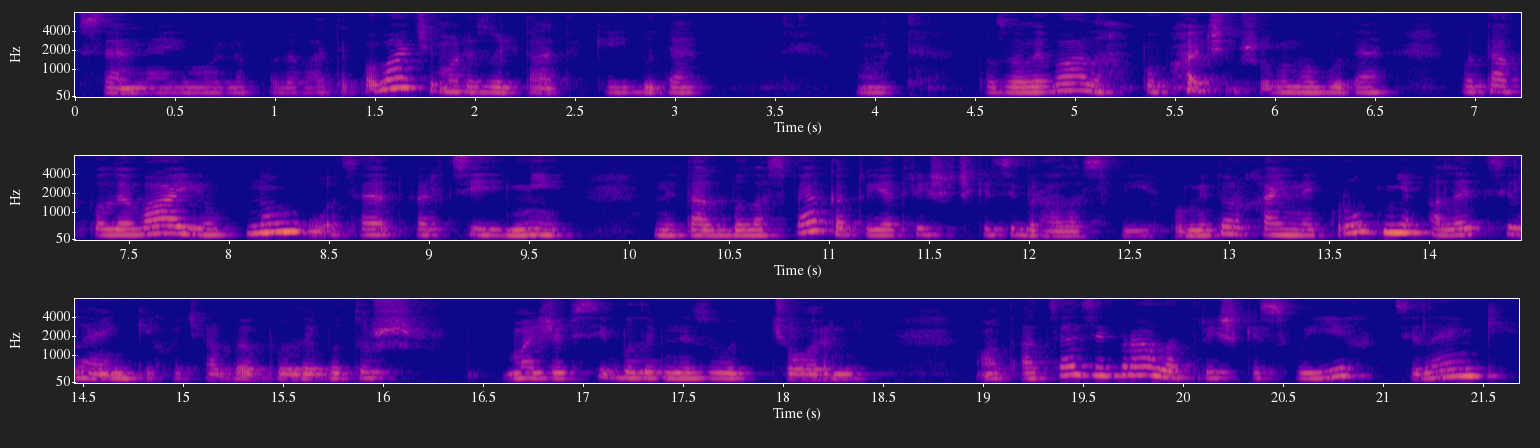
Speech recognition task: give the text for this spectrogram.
все нею можна поливати. Побачимо результат, який буде. От позаливала, побачимо, що воно буде. Бо так поливаю. Ну, оце тепер ці дні не так була спека, то я трішечки зібрала своїх помідор. Хай не крупні, але ціленькі хоча б були, бо то ж майже всі були внизу чорні. От, А це зібрала трішки своїх, ціленькі,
